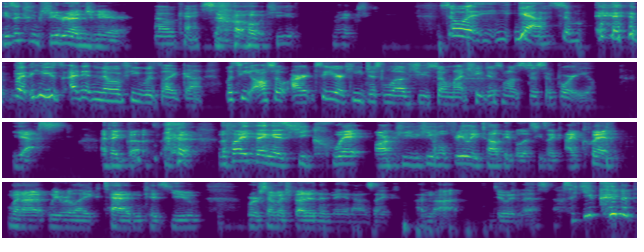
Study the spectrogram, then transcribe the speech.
He's a computer engineer, Okay. so he. Right. So uh, yeah, so but he's I didn't know if he was like uh was he also artsy or he just loves you so much he just wants to support you. Yes, I think both. the funny thing is, he quit, or he he will freely tell people this. He's like, I quit when I we were like ten because you were so much better than me, and I was like, I'm not doing this. I was like, you could.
